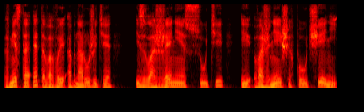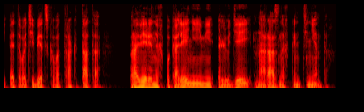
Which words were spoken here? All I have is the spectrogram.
Вместо этого вы обнаружите изложение сути и важнейших поучений этого тибетского трактата, проверенных поколениями людей на разных континентах.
